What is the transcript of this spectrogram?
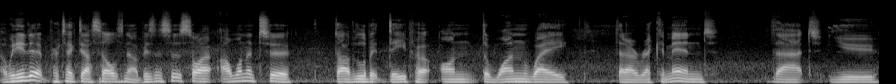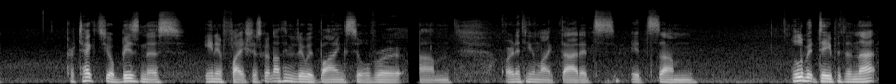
Uh, we need to protect ourselves and our businesses. So I, I wanted to dive a little bit deeper on the one way that I recommend that you protect your business in inflation. It's got nothing to do with buying silver um, or anything like that. It's it's um, a little bit deeper than that.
